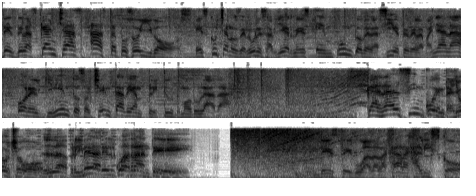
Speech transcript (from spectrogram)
desde las canchas hasta tus oídos. Escúchanos de lunes a viernes en punto de las 7 de la mañana por el 580 de amplitud modulada. Canal 58, la primera del cuadrante. Desde Guadalajara, Jalisco.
